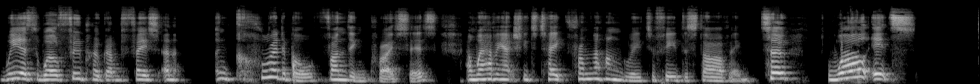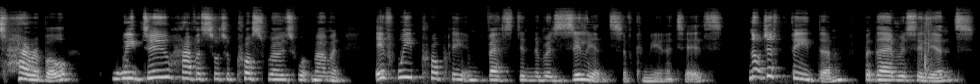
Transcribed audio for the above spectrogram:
We, as the World Food Programme, face an incredible funding crisis, and we're having actually to take from the hungry to feed the starving. So while it's terrible, we do have a sort of crossroads moment if we properly invest in the resilience of communities, not just feed them, but their resilience,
